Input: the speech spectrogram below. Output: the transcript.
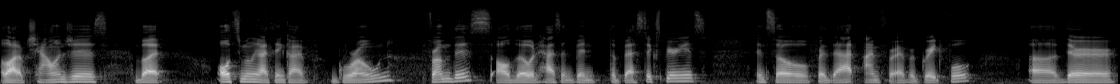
a lot of challenges, but ultimately I think I've grown from this, although it hasn't been the best experience. And so for that, I'm forever grateful. Uh, there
